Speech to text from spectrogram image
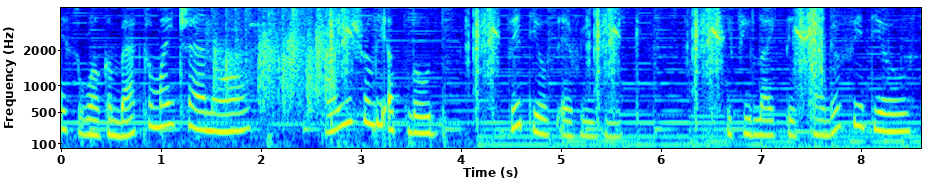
guys! Welcome back to my channel. I usually upload videos every week. If you like this kind of videos,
